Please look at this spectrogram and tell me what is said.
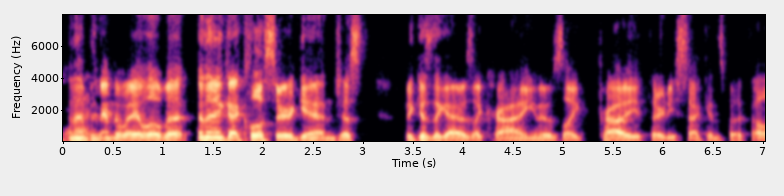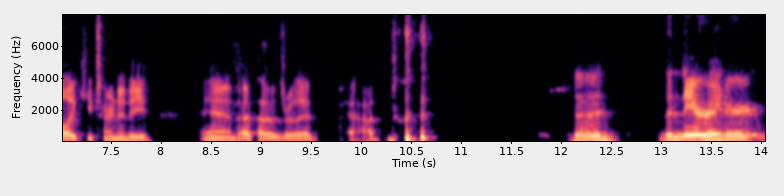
and then panned away a little bit, and then it got closer again, just because the guy was like crying, and it was like probably 30 seconds, but it felt like eternity, and I thought it was really bad. the the narrator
